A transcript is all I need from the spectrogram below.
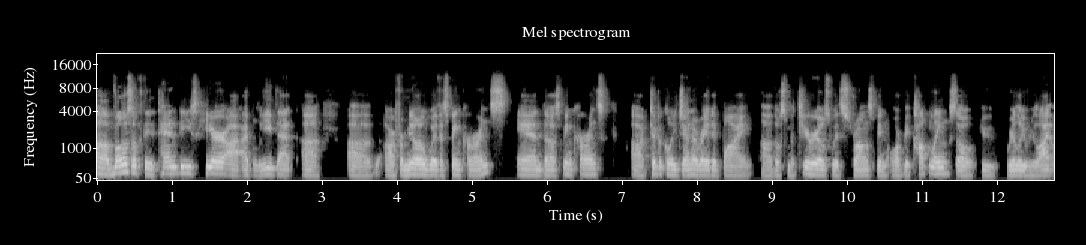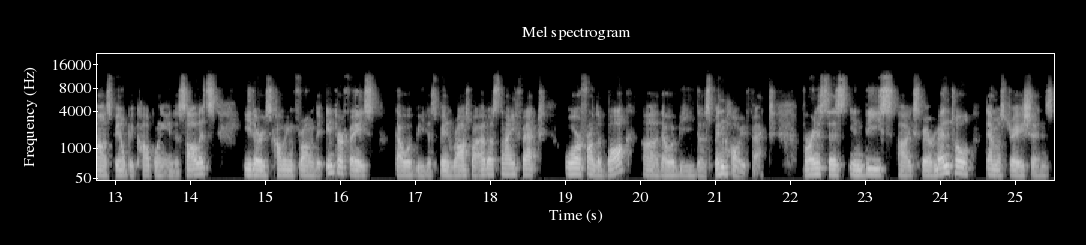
uh, most of the attendees here, I believe that are familiar with spin currents and spin currents are typically generated by uh, those materials with strong spin orbit coupling. So you really rely on spin orbit coupling in the solids. Either it's coming from the interface, that would be the spin Rashba-Edelstein effect, or from the bulk, uh, that would be the spin Hall effect. For instance, in these uh, experimental demonstrations,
